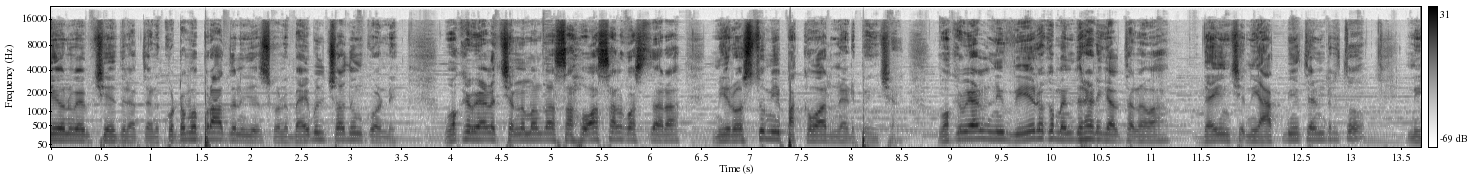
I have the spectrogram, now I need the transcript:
దేవుని వైపు చేతులెత్తండి కుటుంబ ప్రార్థన చేసుకోండి. బైబిల్ చదువుకోండి. ఒకవేళ చిన్న మంద సహవాసాలకు వస్తున్నారా మీరు వస్తూ మీ పక్కవారిని నడిపించండి. ఒకవేళ నీ వేరొక మందిరానికి వెళ్తున్నావా దయించి నీ ఆత్మీయ తండ్రితో నీ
